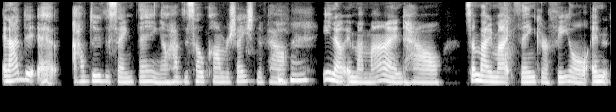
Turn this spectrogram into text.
and i did uh, i'll do the same thing i'll have this whole conversation of how Mhm. you know in my mind how somebody might think or feel and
